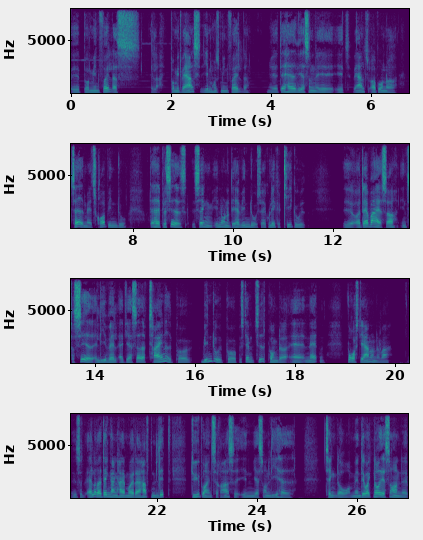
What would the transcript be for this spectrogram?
øh, på min forældres, eller på mit værelse hjemme hos mine forældre. Øh, der havde vi sådan øh, et værelse op under taget med et skråvindue. Der havde jeg placeret sengen ind under det her vindue, så jeg kunne ligge og kigge ud. Øh, og der var jeg så interesseret alligevel, at jeg sad og tegnede på vinduet på bestemte tidspunkter af natten, hvor stjernerne var. Øh, så allerede dengang har jeg, må have haft en lidt dybere interesse, end jeg sådan lige havde tænkt over. Men det var ikke noget, jeg sådan øh,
